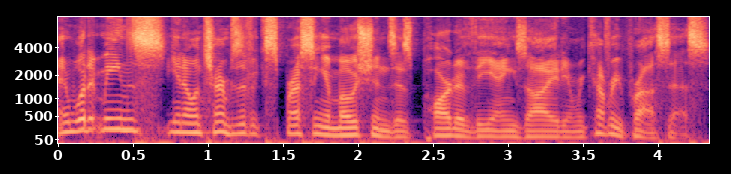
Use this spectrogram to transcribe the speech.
and what it means, you know, in terms of expressing emotions as part of the anxiety and recovery process.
